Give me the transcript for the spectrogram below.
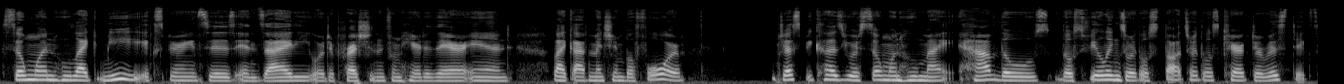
someone who, like me, experiences anxiety or depression from here to there. And like I've mentioned before, just because you're someone who might have those those feelings or those thoughts or those characteristics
